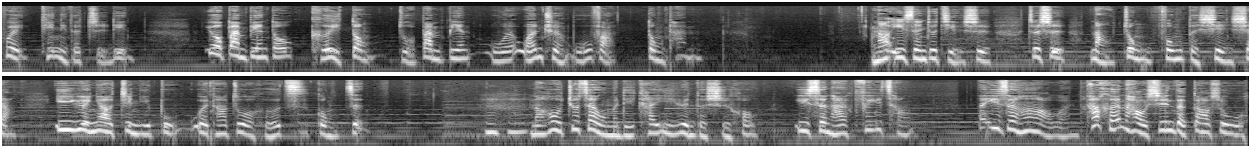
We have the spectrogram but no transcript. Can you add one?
会听你的指令，右半边都可以动，左半边我完全无法。动弹，然后医生就解释这是脑中风的现象，医院要进一步为他做核磁共振。嗯哼，然后就在我们离开医院的时候，医生还非常，那医生很好玩，他很好心的告诉我，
